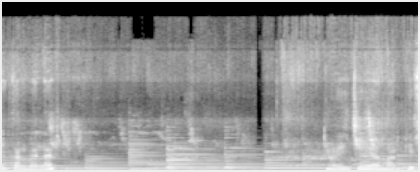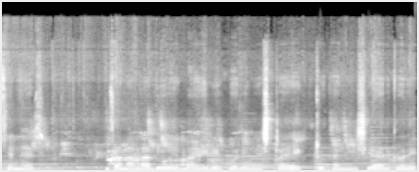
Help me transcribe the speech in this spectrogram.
সকালবেলা। এই যে আমার কিচেনের জানালা দিয়ে, বাইরের পরিবেশটা একটুখানি শেয়ার করে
